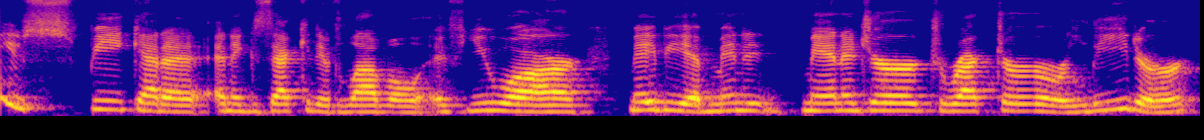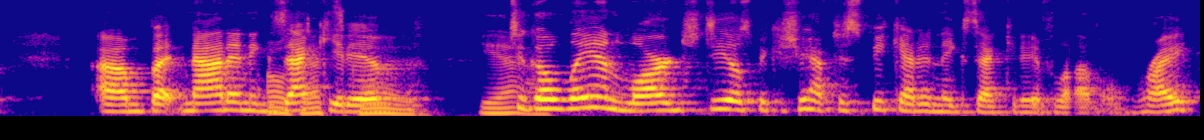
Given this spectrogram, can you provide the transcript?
do you speak at a, an executive level if you are maybe a manager, director, or leader, um, but not an oh, executive? Oh, yeah. to go land large deals because you have to speak at an executive level, right?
